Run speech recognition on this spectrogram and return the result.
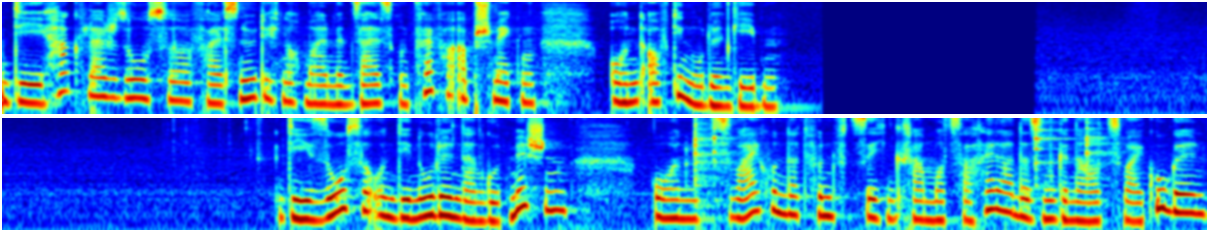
Die Hackfleischsoße, falls nötig, nochmal mit Salz und Pfeffer abschmecken und auf die Nudeln geben. Die Soße und die Nudeln dann gut mischen und 250 Gramm Mozzarella, das sind genau zwei Kugeln,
